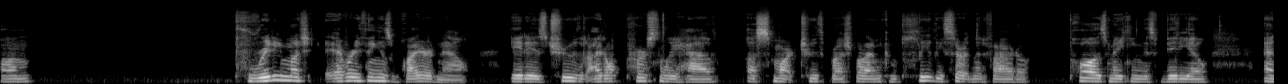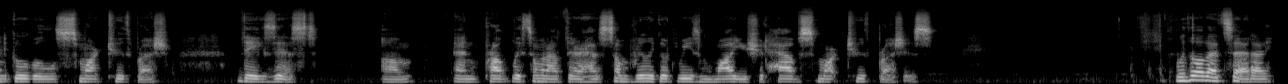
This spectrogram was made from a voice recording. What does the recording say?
um, pretty much everything is wired now. It is true that I don't personally have a smart toothbrush, but I'm completely certain that if I were to pause making this video and Google smart toothbrush, they exist. Um, and probably someone out there has some really good reason why you should have smart toothbrushes. With all that said, I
